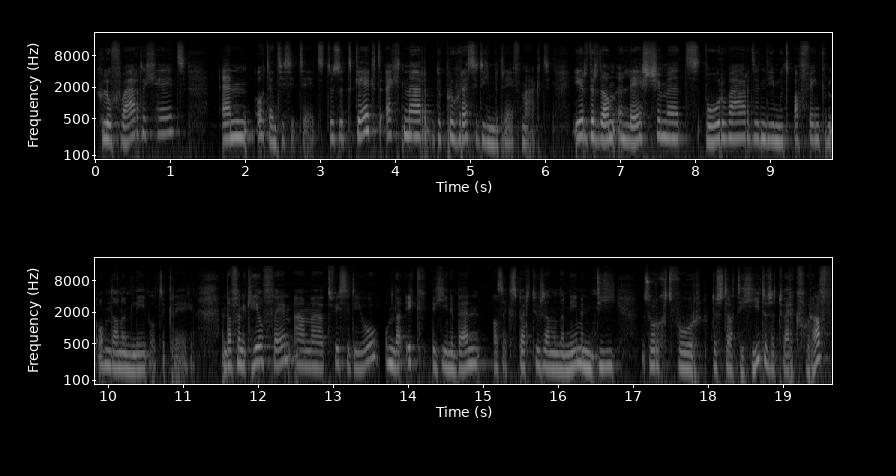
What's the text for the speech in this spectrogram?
geloofwaardigheid en authenticiteit. Dus het kijkt echt naar de progressie die een bedrijf maakt. Eerder dan een lijstje met voorwaarden die je moet afvinken om dan een label te krijgen. En dat vind ik heel fijn aan eh, het VCDO, omdat ik degene ben als expert duurzaam ondernemen die zorgt voor de strategie, dus het werk vooraf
